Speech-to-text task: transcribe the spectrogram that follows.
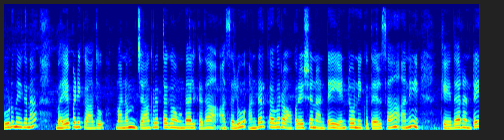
చూడు మేఘన భయపడి కాదు. మనం జాగ్రత్తగా ఉండాలి కదా. అసలు అండర్ కవర్ ఆపరేషన్ అంటే ఏంటో నీకు తెలుసా? అని కేదార్ అంటే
